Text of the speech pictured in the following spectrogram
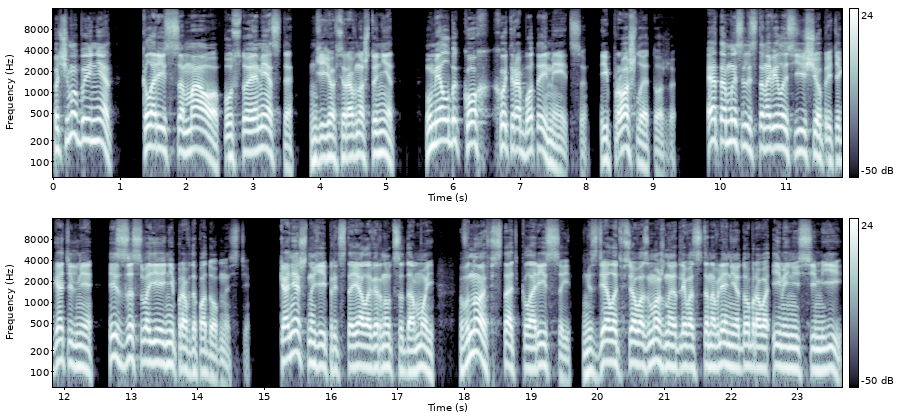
Почему бы и нет? Кларисса Мао — пустое место. Ее все равно, что нет. Умел бы Кох, хоть работа имеется. И прошлое тоже. Эта мысль становилась еще притягательнее из-за своей неправдоподобности. Конечно, ей предстояло вернуться домой, вновь стать Клариссой, сделать все возможное для восстановления доброго имени семьи.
